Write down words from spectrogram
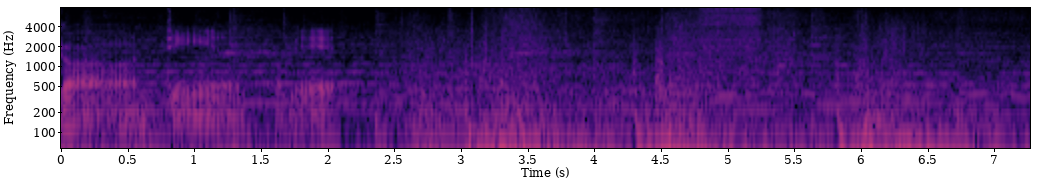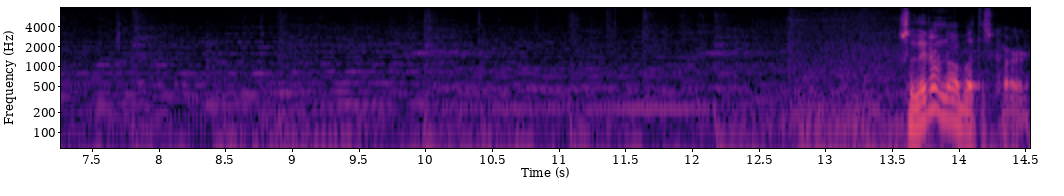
God damn it. So they don't know about this card.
